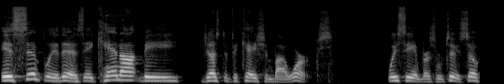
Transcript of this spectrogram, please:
is simply this it cannot be justification by works. We see in verse number two. So,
